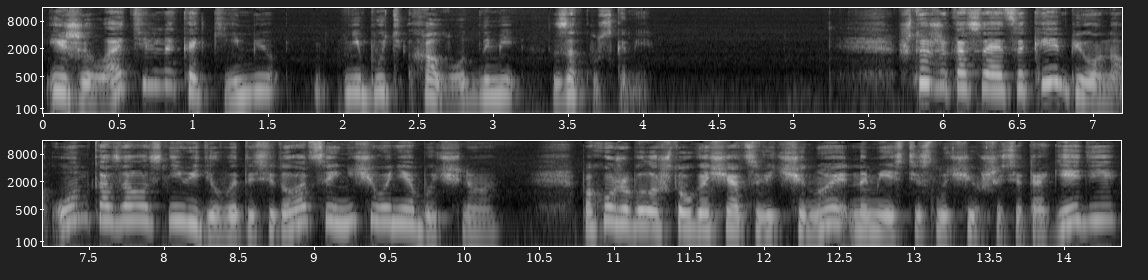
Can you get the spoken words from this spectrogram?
и желательно какими-нибудь холодными закусками. Что же касается Кэмпиона, он, казалось, не видел в этой ситуации ничего необычного. Похоже было, что угощаться ветчиной на месте случившейся трагедии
